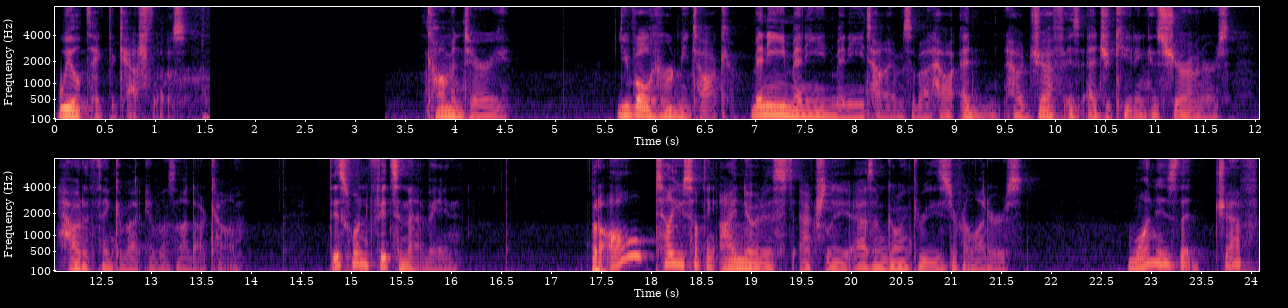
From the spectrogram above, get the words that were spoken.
we'll take the cash flows. Commentary You've all heard me talk many, many, many times about how, ed- how Jeff is educating his share owners how to think about Amazon.com. This one fits in that vein. But I'll tell you something I noticed actually as I'm going through these different letters. One is that Jeff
